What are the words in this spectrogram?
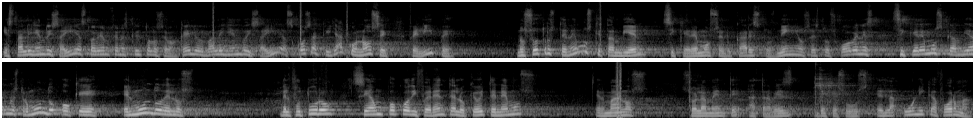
y está leyendo Isaías, todavía no se han escrito los evangelios, va leyendo Isaías, cosa que ya conoce Felipe. Nosotros tenemos que también, si queremos educar a estos niños, a estos jóvenes, si queremos cambiar nuestro mundo o que el mundo de los, del futuro sea un poco diferente a lo que hoy tenemos, hermanos, solamente a través de Jesús. Es la única forma.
